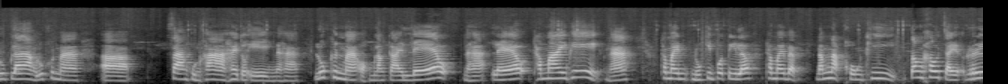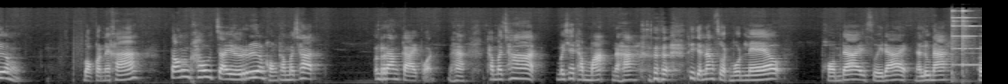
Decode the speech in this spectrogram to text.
รูปร่าง ลุกขึ้นมาสร้างคุณค่าให้ตัวเองนะคะลุกขึ้นมาออกกำลังกายแล้วนะคะแล้วทำไมพี่นะทำไมหนูกินโปรตีนแล้วทำไมแบบน้ำหนักคงที่ต้องเข้าใจเรื่องบอกก่อนนะคะ ต้องเข้าใจเรื่องของธรรมชาติร่างกายก่อนนะคะธรรมชาติ ไม่ใช่ธรรมะนะคะที่จะนั่งสวดมนต์แล้วผอมได้สวยได้นะลูกนะ เอ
